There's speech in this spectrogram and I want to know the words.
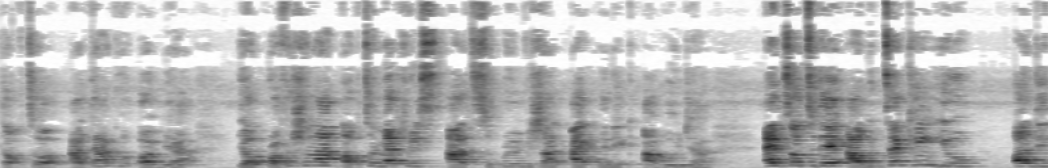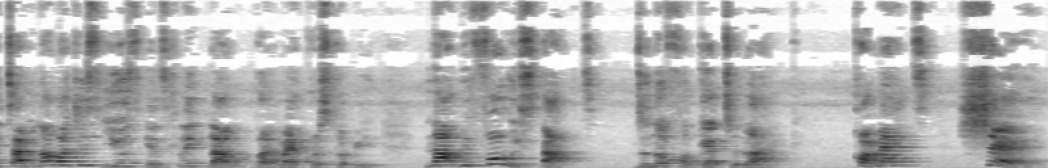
Dr. Adaku Obia, your professional optometrist at Supreme Vision Eye Clinic Abuja. And so today I'll be taking you on the terminologies used in slit lamp by microscopy. Now before we start, do not forget to like, comment, share,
